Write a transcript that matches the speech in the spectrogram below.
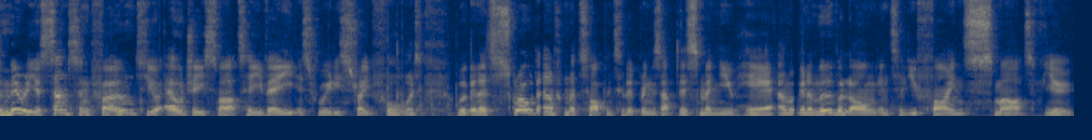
To mirror your Samsung phone to your LG Smart TV, it's really straightforward. We're going to scroll down from the top until it brings up this menu here, and we're going to move along until you find Smart View.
